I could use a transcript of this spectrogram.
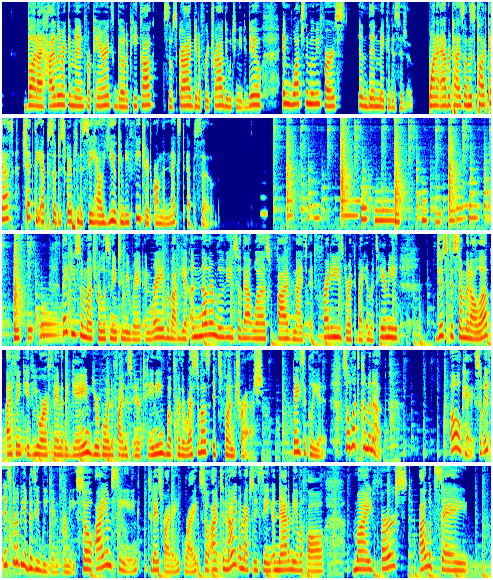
but I highly recommend for parents go to Peacock, subscribe, get a free trial, do what you need to do, and watch the movie first and then make a decision. Want to advertise on this podcast? Check the episode description to see how you can be featured on the next episode. Thank you so much for listening to me rant and rave about yet another movie. So that was Five Nights at Freddy's, directed by Emma Tammi. Just to sum it all up, I think if you are a fan of the game, you're going to find this entertaining, but for the rest of us, it's fun trash. Basically it. So what's coming up? Oh, okay, so it, it's going to be a busy weekend for me. So I am seeing today's Friday, right? So I, tonight I'm actually seeing Anatomy of a Fall. My first, I would say,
